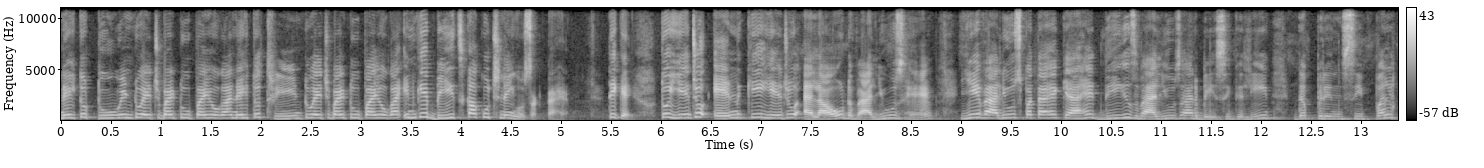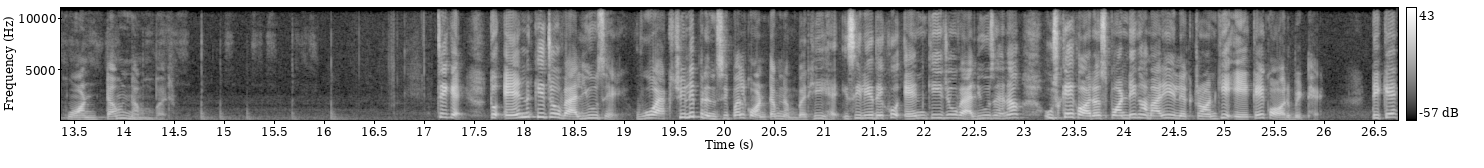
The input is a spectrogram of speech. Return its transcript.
नहीं तो two into h by two pi होगा, नहीं तो three into h by two pi होगा। इनके बीच का कुछ नहीं हो सकता है, ठीक है? तो ये जो एन की, ये जो अलाउड वैल्यूज़ हैं, ये वैल्यूज़ पता है क्या है? These values are basically the principal quantum number ठीक है? तो एन की जो वैल्यूज़ हैं, वो एक्चुअली प्रिंसिपल क्वांटम नंबर ही है। इसीलिए देखो एन की जो वैल्यूज़ है ना, उसके कॉरस्पॉन्डिंग हमारी इलेक्ट्रॉन की एक एक ऑर्बिट है। ठीक है?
